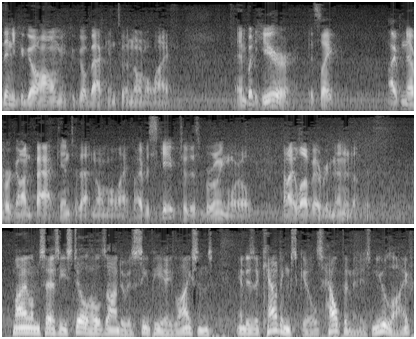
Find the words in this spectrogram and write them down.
Then you could go home, you could go back into a normal life. And but here, it's like I've never gone back into that normal life. I've escaped to this brewing world, and I love every minute of it. Milam says he still holds on to his CPA license, and his accounting skills help him in his new life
